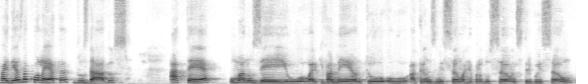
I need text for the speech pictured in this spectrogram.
vai desde a coleta dos dados até o manuseio, o arquivamento, a transmissão, a reprodução, a distribuição.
